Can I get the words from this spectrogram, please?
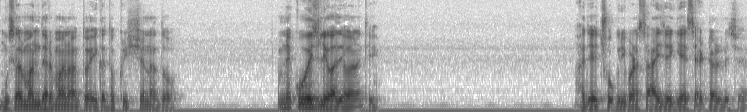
મુસલમાન ધર્મનો હતો, એક હતો ક્રિશ્ચન હતો. અમને કોઈ જ લેવા દેવા નથી. આજે છોકરી પણ સારી જગ્યાએ સેટલ્ડ છે.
